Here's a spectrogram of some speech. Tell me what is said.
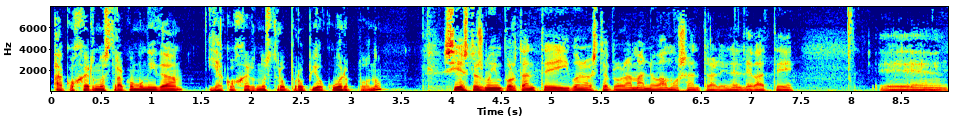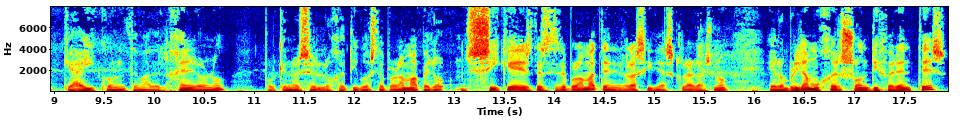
acoger nuestra comunidad y acoger nuestro propio cuerpo, ¿no? Sí, esto es muy importante y bueno, este programa no vamos a entrar en el debate eh, que hay con el tema del género, ¿no? Porque no es el objetivo de este programa, pero sí que es desde este programa tener las ideas claras, ¿no? El hombre y la mujer son diferentes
